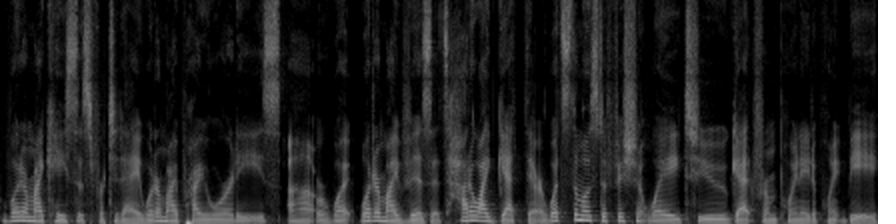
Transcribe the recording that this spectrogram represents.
what are my cases for today? What are my priorities? Uh, or what, what are my visits? How do I get there? What's the most efficient way to get from point A to point B?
